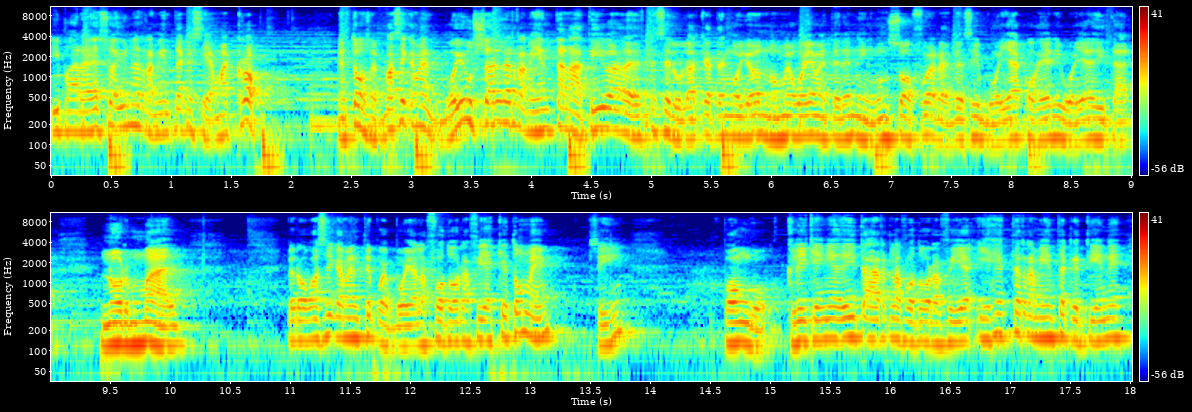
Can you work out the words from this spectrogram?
y para eso hay una herramienta que se llama Crop. Entonces, básicamente voy a usar la herramienta nativa de este celular que tengo yo, no me voy a meter en ningún software, es decir, voy a coger y voy a editar normal. Pero básicamente pues voy a las fotografías que tomé, ¿sí? Pongo clic en editar la fotografía y es esta herramienta que tiene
